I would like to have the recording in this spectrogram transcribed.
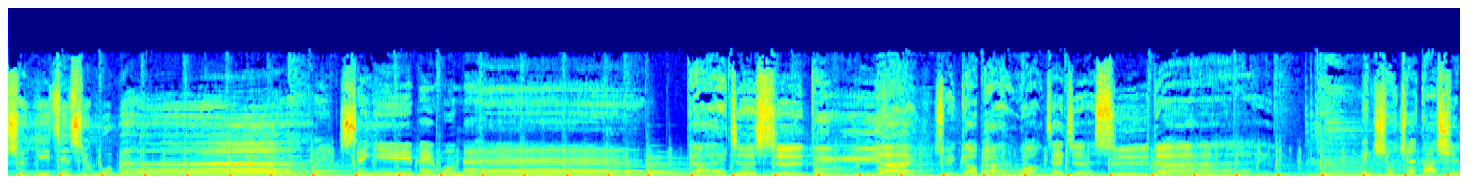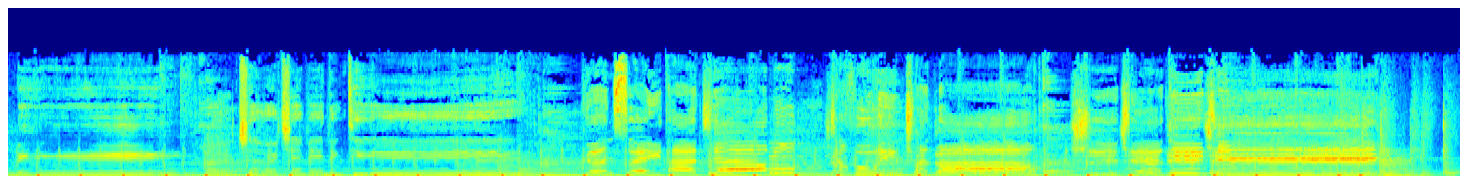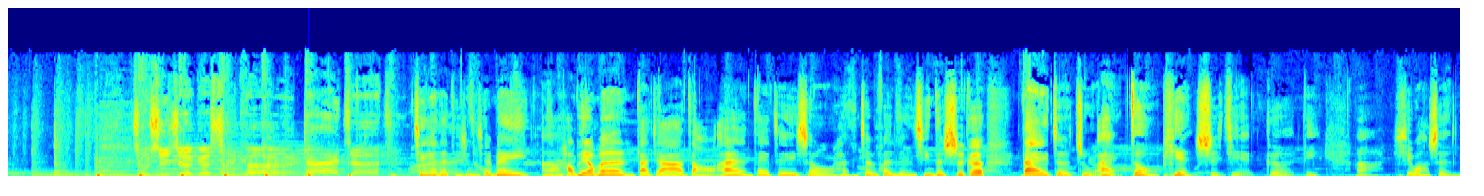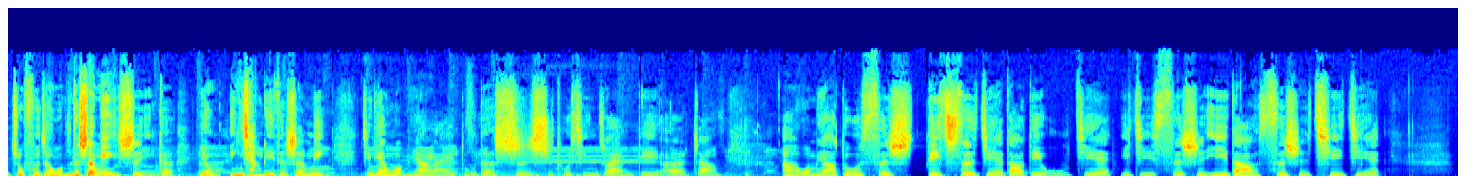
神已拣选我们，神已预备我们，带着神的爱，宣告盼望在这时代。领受这大使命，成为谦卑个时刻带着亲爱的弟兄姐妹啊，好朋友们，大家早安！在这一首很振奋人心的诗歌，带着主爱走遍世界各地啊，希望神祝福着我们的生命是一个有影响力的生命。今天我们要来读的是《使徒行传》第二章。啊、我们要读四十第四节到第五节，以及四十一到四十七节。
